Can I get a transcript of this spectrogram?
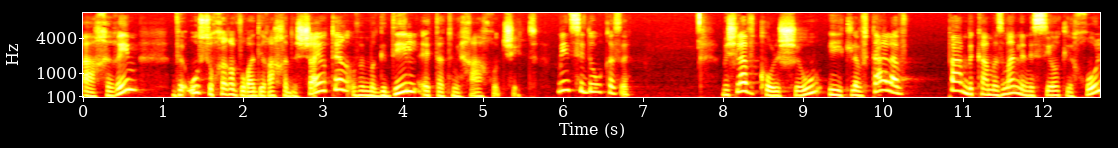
האחרים, והוא שוכר עבורה דירה חדשה יותר ומגדיל את התמיכה החודשית. מין סידור כזה. בשלב כלשהו היא התלוותה עליו פעם בכמה זמן לנסיעות לחו"ל,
